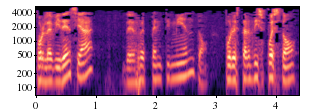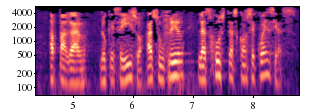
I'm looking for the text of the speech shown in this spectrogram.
Por la evidencia de arrepentimiento, por estar dispuesto a pagar lo que se hizo, a sufrir las justas consecuencias.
